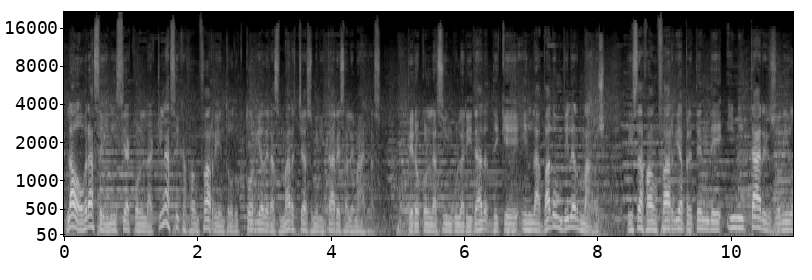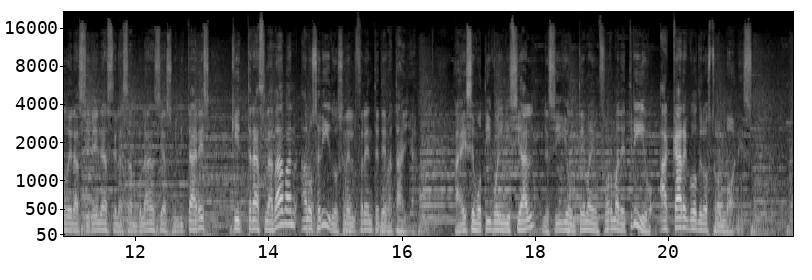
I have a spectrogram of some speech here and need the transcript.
La obra se inicia con la clásica fanfarria introductoria de las marchas militares alemanas, pero con la singularidad de que en la March esa fanfarria pretende imitar el sonido de las sirenas de las ambulancias militares que trasladaban a los heridos en el frente de batalla. A ese motivo inicial le sigue un tema en forma de trío a cargo de los trombones.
